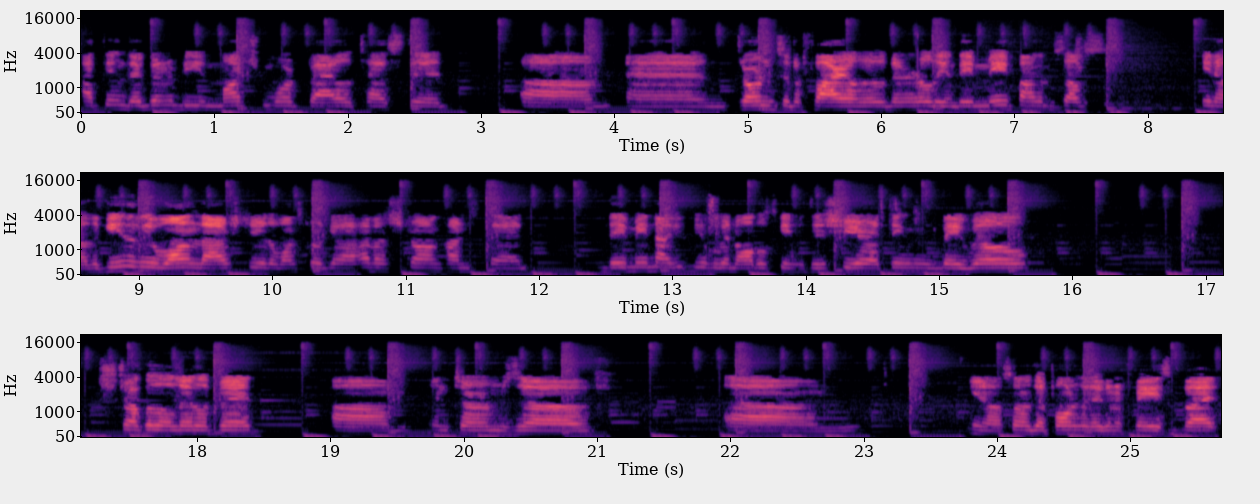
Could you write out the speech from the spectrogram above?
I think they're going to be much more battle tested um, and thrown into the fire a little bit early, and they may find themselves, you know, the game that they won last year, the one score game, I have a strong hunch that they may not be able to win all those games this year. I think they will struggle a little bit um, in terms of, um, you know, some of the opponents that they're going to face, but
